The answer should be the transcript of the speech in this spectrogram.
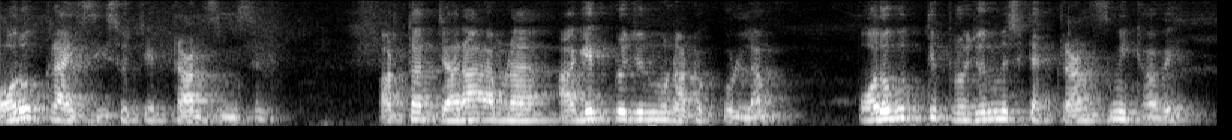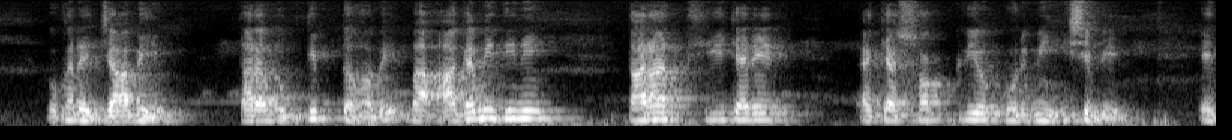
বড় ক্রাইসিস হচ্ছে ট্রান্সমিশন অর্থাৎ যারা আমরা আগের প্রজন্ম নাটক করলাম, পরবর্তী প্রজন্মে সেটা ট্রান্সমিট হবে, ওখানে যাবে, তারা উদ্দীপ্ত হবে বা আগামী দিনে তারা থিয়েটারের একটা সক্রিয় কর্মী হিসেবে এই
